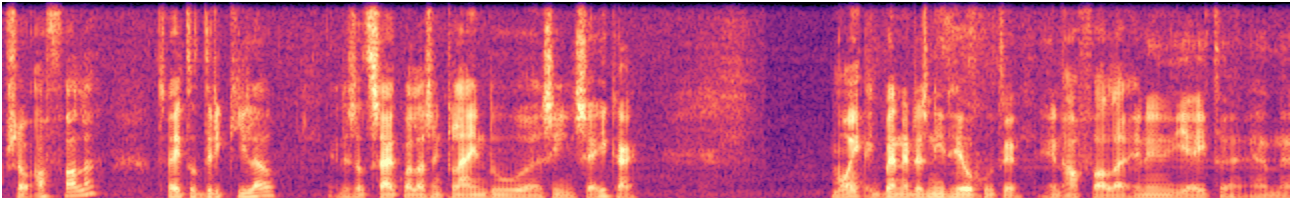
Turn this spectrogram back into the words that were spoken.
zo afvallen. 2 tot 3 kilo. Dus dat zou ik wel als een klein doel uh, zien, zeker. Mooi. Ik ben er dus niet heel goed in, in afvallen en in diëten. En uh,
